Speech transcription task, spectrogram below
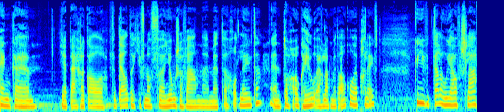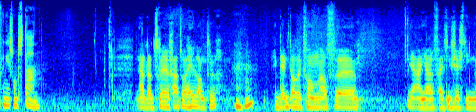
Henk, uh, je hebt eigenlijk al verteld dat je vanaf uh, jongs af aan uh, met God leefde. En toch ook heel erg lang met alcohol hebt geleefd. Kun je vertellen hoe jouw verslaving is ontstaan? Nou, dat gaat wel heel lang terug. Mm -hmm. Ik denk dat ik vanaf ja, jaren 15, 16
